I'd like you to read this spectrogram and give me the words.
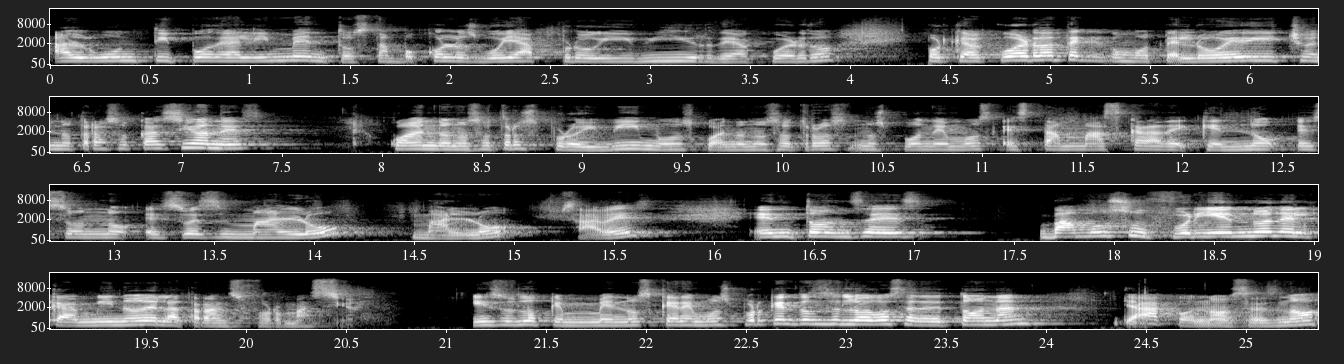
algún tipo de alimentos, tampoco los voy a prohibir, ¿de acuerdo? Porque acuérdate que como te lo he dicho en otras ocasiones, Cuando nosotros prohibimos, cuando nosotros nos ponemos esta máscara de que no, eso no, eso es malo, malo, ¿sabes? Entonces vamos sufriendo en el camino de la transformación. Y eso es lo que menos queremos, porque entonces luego se detonan, ya conoces, ¿no?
